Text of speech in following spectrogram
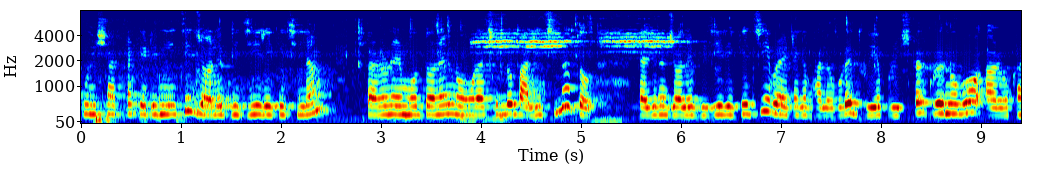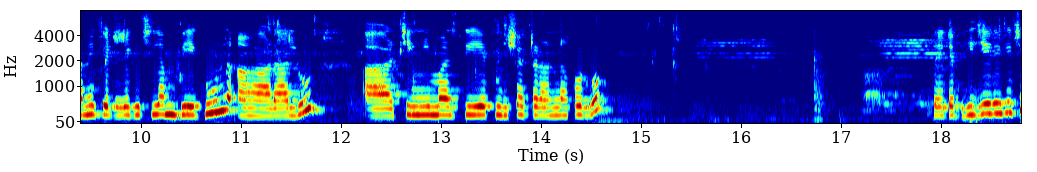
পুঁই শাকটা কেটে নিয়েছি, জলে ভিজিয়ে রেখেছিলাম। কারণ এর মধ্যে অনেক নোংরা ছিল, বালি ছিল তো, তাই জন্য জলে ভিজিয়ে রেখেছি। এবার এটাকে ভালো করে ধুয়ে পরিষ্কার করে নেব। আর ওখানে কেটে রেখেছিলাম বেগুন আর আলু। আর চিংড়ি মাছ দিয়ে পুঁই শাকটা রান্না করব। তো এটা ভিজিয়ে রেখেছি,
